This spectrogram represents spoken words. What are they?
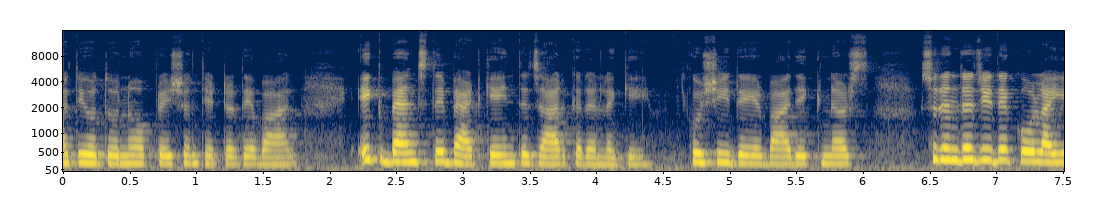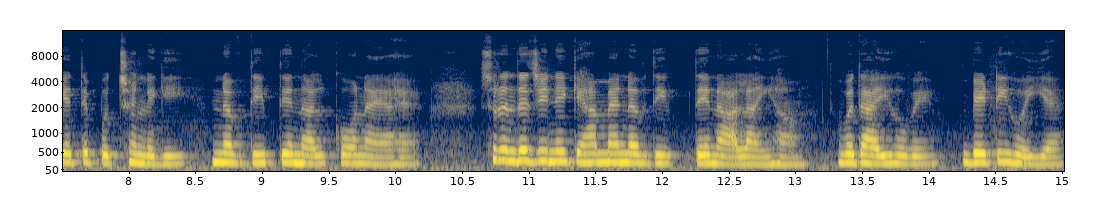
ਅਤੇ ਉਹ ਦੋਨੋਂ ਆਪਰੇਸ਼ਨ ਥੀਏਟਰ ਦੇ ਬਾਹਰ ਇੱਕ ਬੈਂਚ ਤੇ ਬੈਠ ਕੇ ਇੰਤਜ਼ਾਰ ਕਰਨ ਲੱਗੇ। ਕੁਝ ਹੀ ਦੇਰ ਬਾਅਦ ਇੱਕ ਨਰਸ ਸੁਰਿੰਦਰ ਜੀ ਦੇ ਕੋਲ ਆਈ ਅਤੇ ਪੁੱਛਣ ਲੱਗੀ, ਨਵਦੀਪ ਦੇ ਨਾਲ ਕੌਣ ਆਇਆ ਹੈ? ਸੁਰਿੰਦਰ ਜੀ ਨੇ ਕਿਹਾ, ਮੈਂ ਨਵਦੀਪ ਦੇ ਨਾਲ ਆਈ ਹਾਂ, ਵਧਾਈ ਹੋਵੇ, ਬੇਟੀ ਹੋਈ ਹੈ।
